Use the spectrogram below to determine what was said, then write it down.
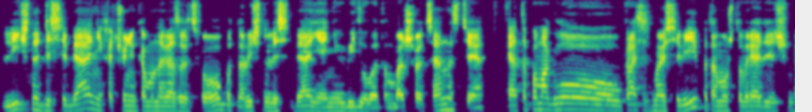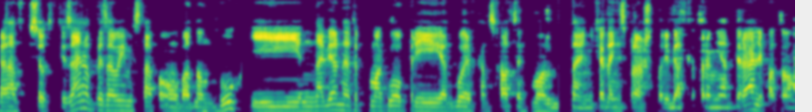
лично для себя, не хочу никому навязывать свой опыт, но лично для себя я не увидел в этом большой ценности. Это помогло украсить мое CV, потому что в ряде чемпионатов все-таки занял призовые места, по-моему, в одном-двух. И, наверное, это помогло при отборе в консалтинг, может быть, да, никогда не спрашивал ребят, которые меня отбирали потом,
